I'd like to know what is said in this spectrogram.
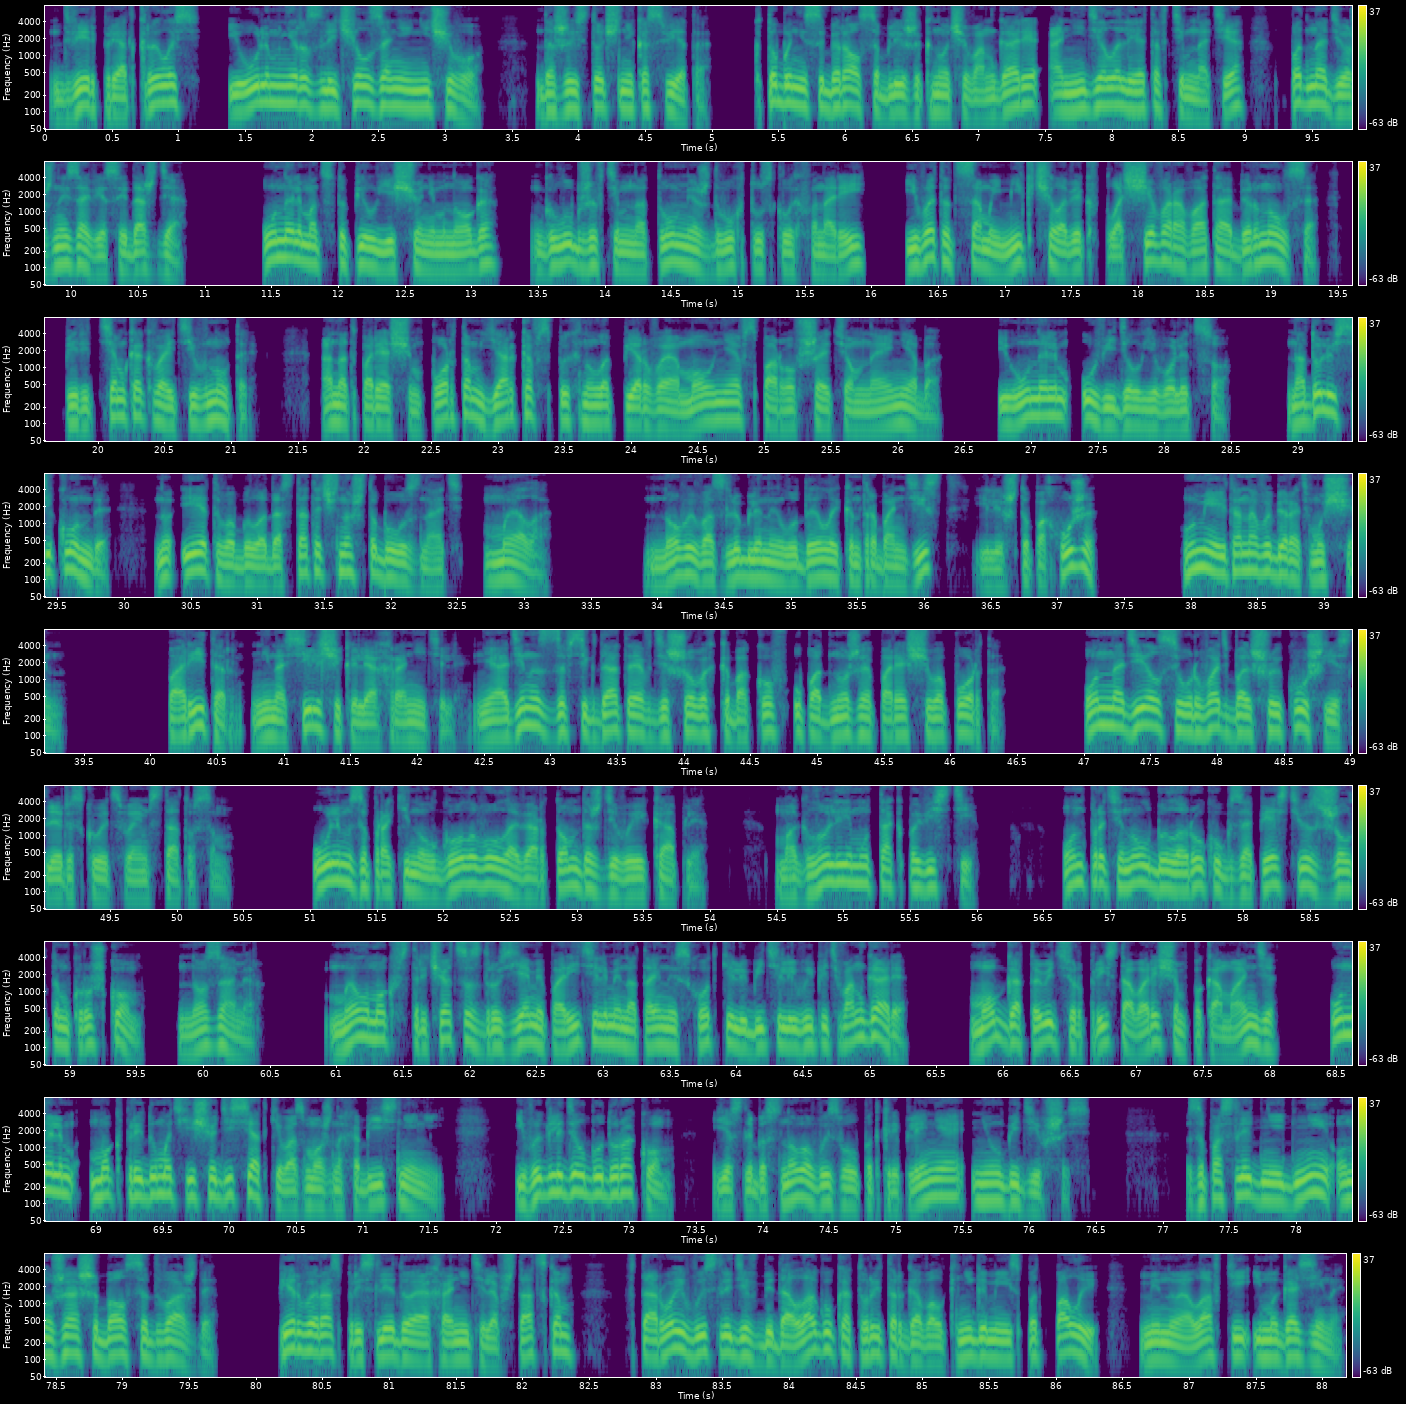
Дверь приоткрылась, и Ульм не различил за ней ничего, даже источника света. Кто бы ни собирался ближе к ночи в ангаре, они делали это в темноте под надежной завесой дождя. Унельм отступил еще немного, глубже в темноту между двух тусклых фонарей, и в этот самый миг человек в плаще воровато обернулся, перед тем, как войти внутрь а над парящим портом ярко вспыхнула первая молния, вспоровшая темное небо, и Унельм увидел его лицо. На долю секунды, но и этого было достаточно, чтобы узнать Мела. Новый возлюбленный Луделлой контрабандист или что похуже? Умеет она выбирать мужчин. Паритер, не носильщик или охранитель, не один из завсегдатаев дешевых кабаков у подножия парящего порта. Он надеялся урвать большой куш, если рискует своим статусом. Ульм запрокинул голову, ловя ртом дождевые капли. Могло ли ему так повести? Он протянул было руку к запястью с желтым кружком, но замер. Мел мог встречаться с друзьями-парителями на тайной сходке любителей выпить в ангаре, мог готовить сюрприз товарищам по команде. Унельм мог придумать еще десятки возможных объяснений и выглядел бы дураком, если бы снова вызвал подкрепление, не убедившись. За последние дни он уже ошибался дважды, Первый раз преследуя охранителя в штатском, второй выследив бедолагу, который торговал книгами из-под полы, минуя лавки и магазины.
